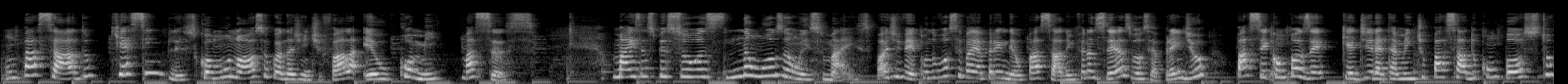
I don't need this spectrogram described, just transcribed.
um passado que é simples, como o nosso quando a gente fala eu comi maçãs mas as pessoas não usam isso mais. Pode ver, quando você vai aprender o passado em francês, você aprende o passé composé, que é diretamente o passado composto,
